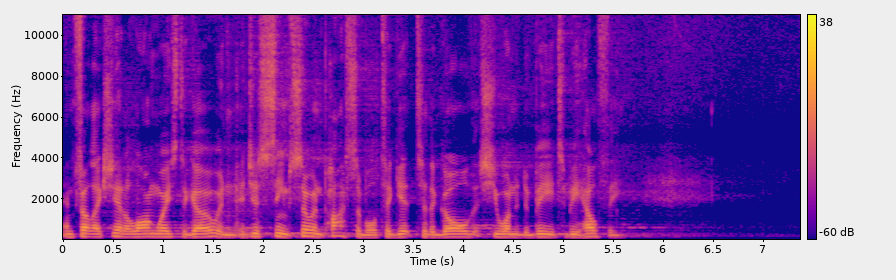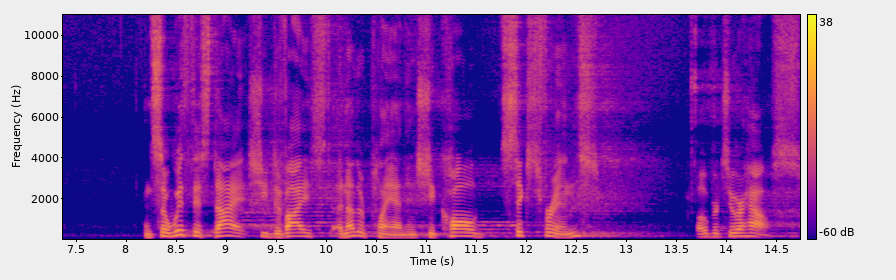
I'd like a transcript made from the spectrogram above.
and felt like she had a long ways to go and it just seemed so impossible to get to the goal that she wanted to be to be healthy. And so with this diet, she devised another plan and she called six friends over to her house.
